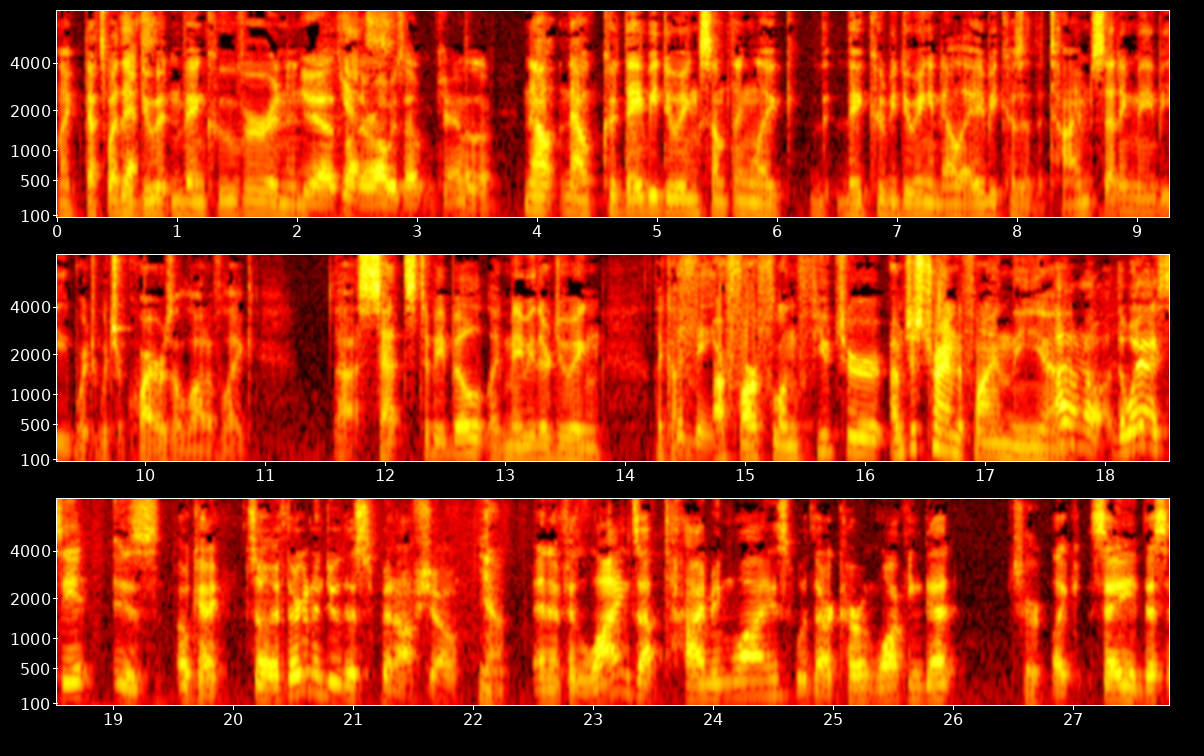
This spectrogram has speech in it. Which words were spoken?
Like that's why they Yes. do it in Vancouver and in Yeah, that's Yes. why they're always out in Canada. now, now, could they be doing something like th- they could be doing in LA because of the time setting, maybe, which which requires a lot of like uh, sets to be built? Like maybe they're doing like a, Could f- a far flung future. I'm just trying to find the. Uh, I don't know. The way I see it is okay. So if they're going to do this spin-off show, Yeah, and if it lines up timing wise with our current Walking Dead, sure. like say this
